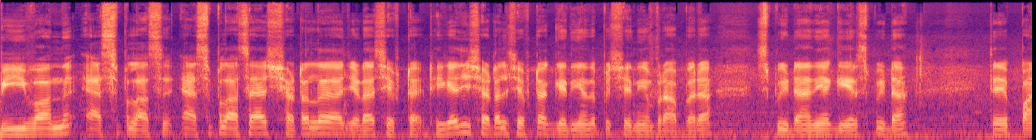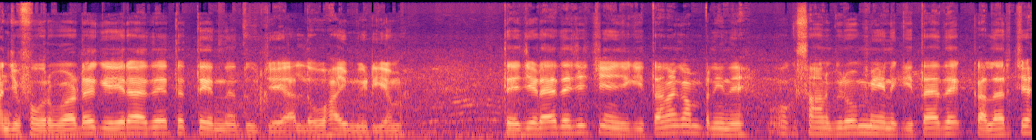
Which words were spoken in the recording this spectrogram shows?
B1 S plus S plus ਹੈ ਸ਼ਟਲ ਜਿਹੜਾ ਸ਼ਿਫਟ ਹੈ ਠੀਕ ਹੈ ਜੀ? ਸ਼ਟਲ ਸ਼ਿਫਟ ਅੱਗੇ ਦੀਆਂ ਤੇ ਪਿੱਛੇ ਦੀਆਂ ਬਰਾਬਰ ਆ ਸਪੀਡਾਂ ਦੀਆਂ ਗੇਅਰ ਸਪੀਡਾਂ ਤੇ ਪੰਜ ਫੋਰਵਰਡ ਗੇਅਰ ਆ ਇਹਦੇ ਤੇ ਤਿੰਨ ਦੂਜੇ ਆ ਲੋ ਹਾਈ ਮੀਡੀਅਮ ਤੇ ਜਿਹੜਾ ਇਹਦੇ 'ਚ ਚੇਂਜ ਕੀਤਾ ਨਾ ਕੰਪਨੀ ਨੇ, ਉਹ ਕਿਸਾਨ ਵੀਰੋ ਮੇਨ ਕੀਤਾ ਇਹਦੇ ਕਲਰ 'ਚ।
